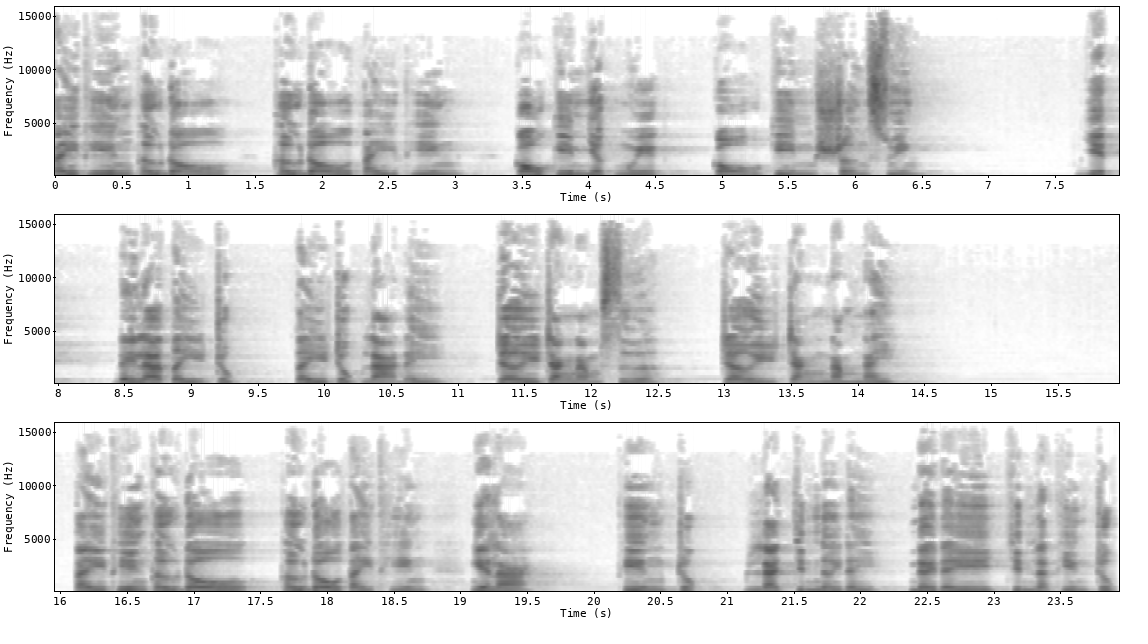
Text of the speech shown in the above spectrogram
Tây Thiên thử độ, thử độ Tây Thiên, cổ kim nhật nguyệt, cổ kim sơn xuyên. Dịch, đây là Tây Trúc, Tây Trúc là đây, trời trăng năm xưa, trời trăng năm nay. Tây Thiên thử độ, thử độ Tây Thiên, nghĩa là Thiên Trúc là chính nơi đây, nơi đây chính là Thiên Trúc.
